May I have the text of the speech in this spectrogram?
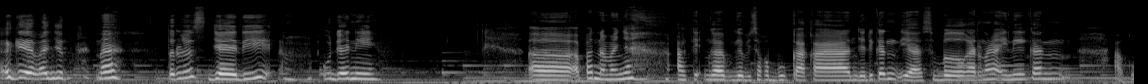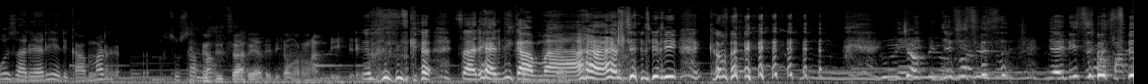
Oke lanjut. Nah terus jadi udah nih eh, apa namanya nggak nggak bisa kebuka kan. Jadi kan ya sebel karena ini kan aku sehari-hari ya di kamar susah banget. Sehari-hari di kamar mandi. Sehari-hari di kamar jadi di kamar jadi, jadi susah jadi susah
